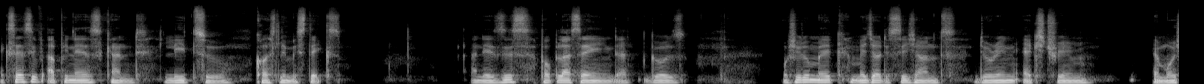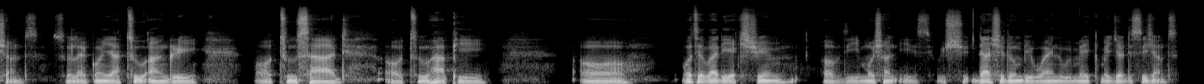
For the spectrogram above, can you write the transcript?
excessive happiness can lead to costly mistakes. And there's this popular saying that goes, we shouldn't make major decisions during extreme emotions. So like when you're too angry or too sad or too happy or whatever the extreme of the emotion is, we should that shouldn't be when we make major decisions.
